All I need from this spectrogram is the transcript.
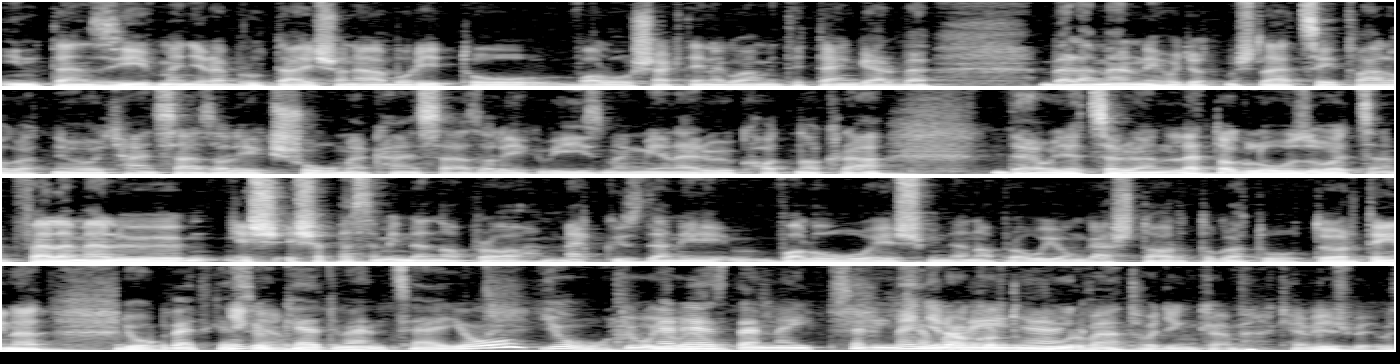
intenzív, mennyire brutálisan elborító valóság, tényleg olyan, mint egy tengerbe belemenni, hogy ott most lehet szétválogatni, hogy hány százalék só, meg hány százalék víz, meg milyen erők hatnak rá, de hogy egyszerűen letaglózó, egyszerűen felemelő, és, és persze minden napra megküzdeni való, és minden napra újongást tartogató történet. Jó, Következő igen kedvencel, jó? Jó, jó, Mert jó. ez lenne itt szerintem Mennyire a lényeg. durvát, vagy inkább kevésbé, vagy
